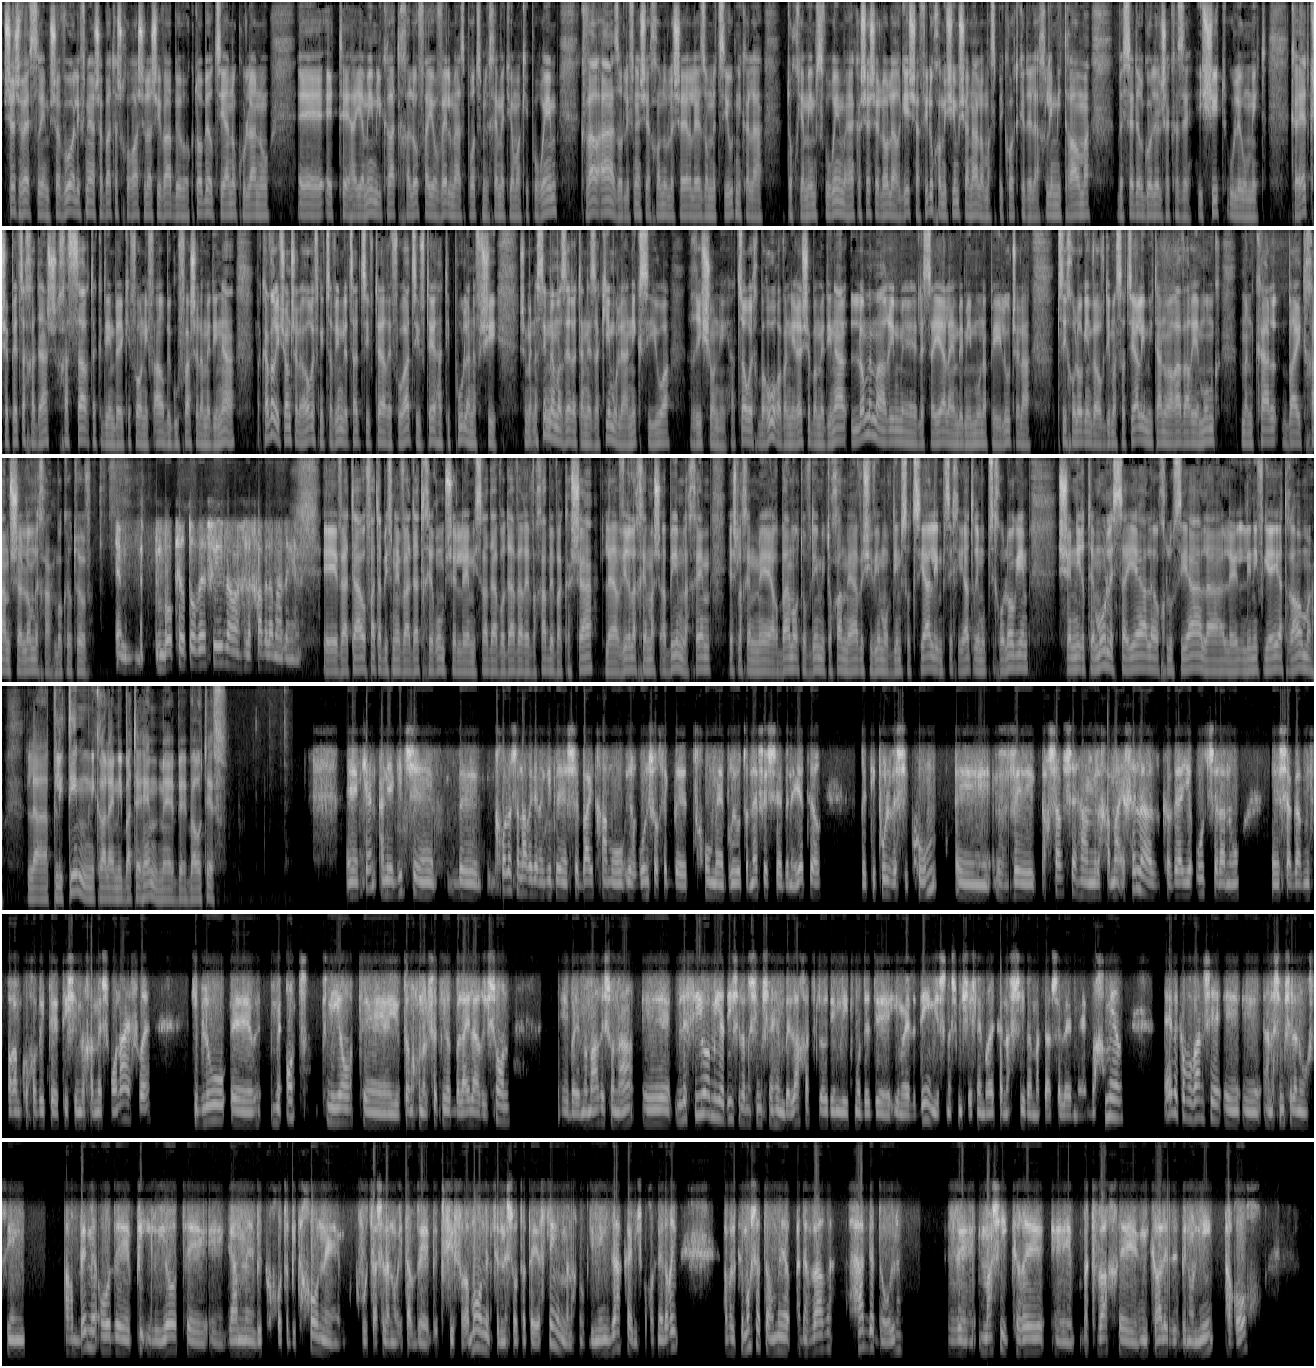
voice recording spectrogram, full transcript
שש ועשרים, שבוע לפני השבת השחורה של השבעה באוקטובר, ציינו כולנו אה, את אה, הימים לקראת חלוף היובל מאז פרוץ מלחמת יום הכיפורים. כבר אז, עוד לפני שיכולנו לשער לאיזו מציאות ניקלע תוך ימים ספורים, היה קשה שלא להרגיש שאפילו חמישים שנה לא מספיקות כדי להחלים מטראומה בסדר גודל שכזה, אישית ולאומית. כעת, כשפצע חדש, חסר תקדים בהיקפו, נפער בגופה של המדינה, בקו הראשון של העורף ניצבים לצד צוותי הרפואה, צוותי הטיפול הנפשי, שמנסים למזער את הנזקים ולהעניק סיוע ראשוני. הצורך ברור, אבל נראה שבמדינה לא ממהרים אה, לסייע להם במימון הפעילות של הפסיכולוגים והעובדים הסוציאליים. איתנו הרב אריה מונק, מנכ"ל בית חם, שלום לך, בוקר טוב. בוקר טוב אפי, לך ולמאזינים. אה, ואתה הופעת בפני ועדת חירום של אה, משרד העבודה והרווחה, בבקשה להעביר לכם משאבים, לכם, יש לכם 400 אה, עובדים, מתוכם 170 עובדים סוציאליים, פסיכיאטרים ופסיכולוגים, שנרתמו לסייע לאוכלוסייה, לנפגעי הטראומה, לפליטים נקרא להם מבתיהם בעוטף. אה, כן, אני אגיד שבכל השנה רגע נגיד אה, שבית חם הוא ארגון שעוסק בתחום אה, בריאות הנפש, בין היתר בטיפול ושיקום, ועכשיו שהמלחמה החלה אז קווי הייעוץ שלנו, שאגב מספרם כוכבית 9518, קיבלו מאות פניות, יותר נכון אלפי פניות בלילה הראשון, ביממה הראשונה. אה, לסיוע מיידי של אנשים שהם בלחץ, לא יודעים להתמודד אה, עם הילדים, יש אנשים שיש להם רקע נפשי והמצב שלהם מחמיר, וכמובן שאנשים שלנו עושים הרבה מאוד פעילויות גם בכוחות הביטחון, קבוצה שלנו הייתה בבסיס רמון אצל נשות הטייסים, אנחנו עובדים עם זק"א, עם משפחות נהדרים, אבל כמו שאתה אומר, הדבר הגדול ומה שיקרה אה, בטווח, אה, נקרא לזה בינוני, ארוך,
